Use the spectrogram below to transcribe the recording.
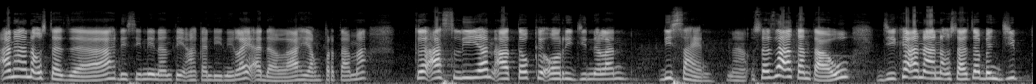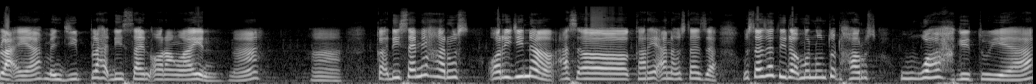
anak-anak ustazah di sini nanti akan dinilai adalah yang pertama keaslian atau keoriginalan desain. Nah, ustazah akan tahu jika anak-anak ustazah menjiplak ya, menjiplak desain orang lain. Nah, Nah, desainnya harus original as, uh, karya anak ustazah. Ustazah tidak menuntut harus wah gitu ya.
